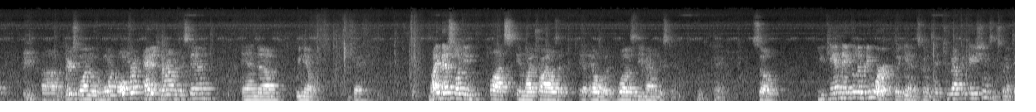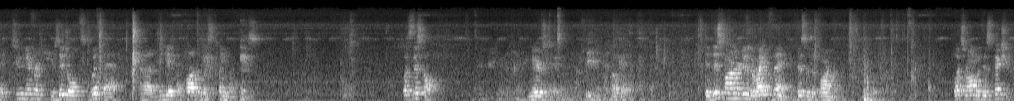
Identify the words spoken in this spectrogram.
Um, Here's one with the Warrant Ultra added to the Roundup Xtend, and um, we nailed it. Okay. My best looking plots in my trials at, at Elwood was the Roundup Xtend. Okay. So you can make the Liberty work, but again, it's going to take two applications. It's going to take two different residuals with that uh, to get a plot that looks clean like this. What's this called? Mare's tail. Okay. Did this farmer do the right thing? This was a farmer. What's wrong with this picture?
